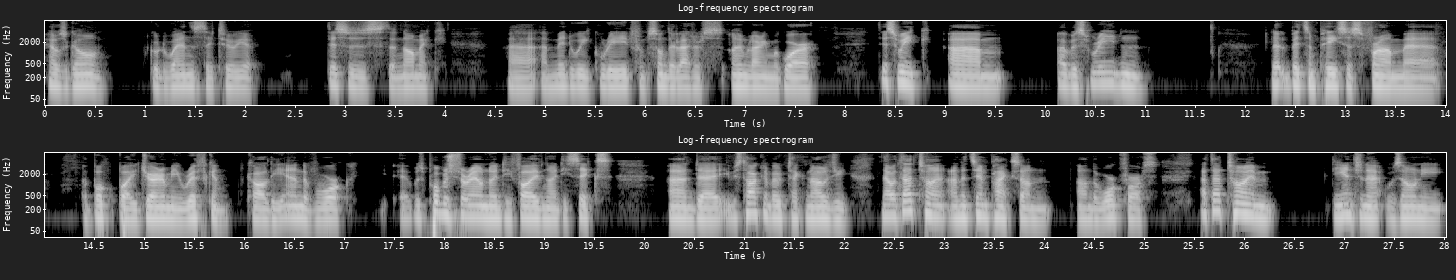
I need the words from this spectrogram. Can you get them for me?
How's it going? Good Wednesday to you. This is the Gnömic, uh, a midweek read from Sunday Letters. I'm Larry McGuire. This week, um, I was reading little bits and pieces from uh, a book by Jeremy Rifkin called The End of Work. It was published around 95, 96, and uh, he was talking about technology. Now, at that time, and its impacts on, on the workforce. At that time, the internet was only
